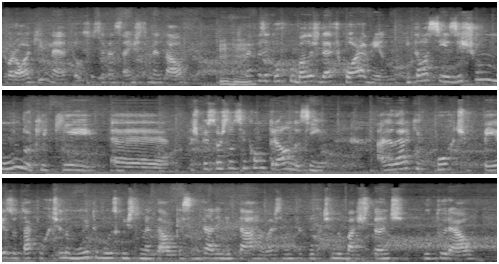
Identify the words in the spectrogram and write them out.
prog metal, se você pensar em instrumental, Uhum. vai fazer tour com bandas de deathcore abrindo. Então, assim, existe um mundo que, que é, as pessoas estão se encontrando, assim. A galera que curte peso tá curtindo muito música instrumental, que é centrada em guitarra, mas também tá curtindo bastante cultural.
